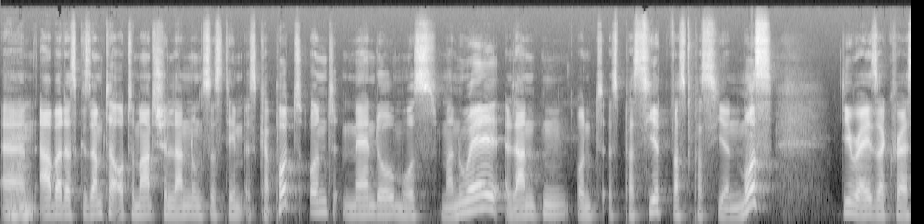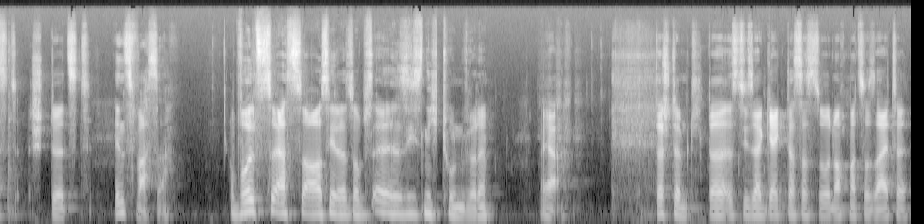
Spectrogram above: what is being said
Ähm, aber das gesamte automatische Landungssystem ist kaputt und Mando muss manuell landen und es passiert, was passieren muss. Die Razor Crest stürzt ins Wasser. Obwohl es zuerst so aussieht, als ob äh, sie es nicht tun würde. Ja. Das stimmt. Da ist dieser Gag, dass das so noch mal zur Seite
